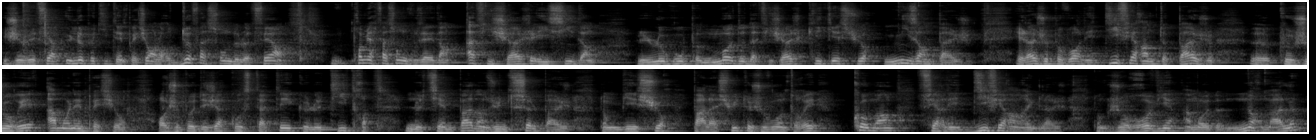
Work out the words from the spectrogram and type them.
je vais faire une petite impression. Alors, deux façons de le faire. Première façon, vous allez dans Affichage et ici dans le groupe mode d'affichage, cliquez sur mise en page. Et là, je peux voir les différentes pages euh, que j'aurai à mon impression. Alors, je peux déjà constater que le titre ne tient pas dans une seule page. Donc, bien sûr, par la suite, je vous montrerai comment faire les différents réglages. Donc, je reviens en mode normal.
